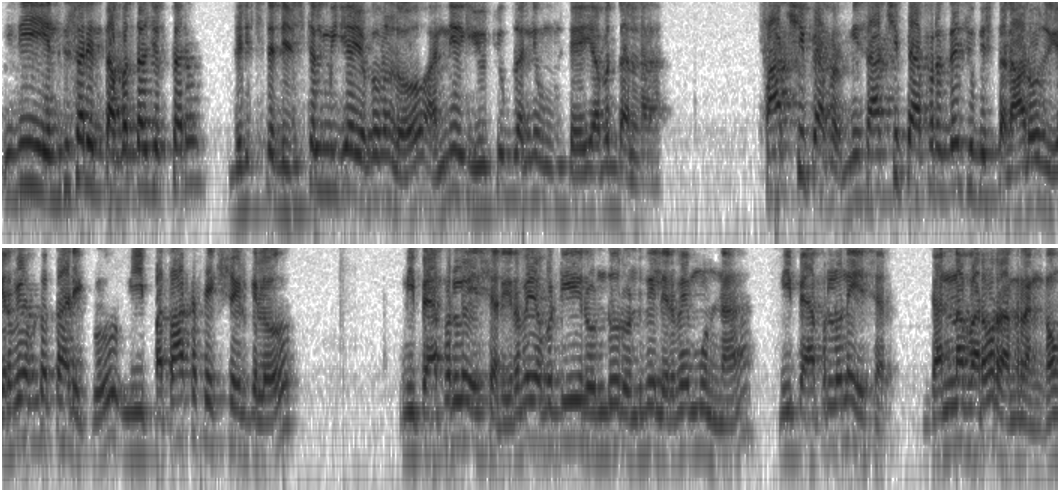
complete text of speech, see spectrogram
ఇది ఎందుకు సార్ ఇంత అబద్ధాలు చెప్తారు? డిజిటల్ డిజిటల్ మీడియా యుగంలో అన్ని యూట్యూబ్ అన్ని ఉంటే అబద్ధాల? సాక్షి పేపర్ మీ సాక్షి పేపర్ దే చూపిస్తాను ఆ రోజు ఇరవై ఒకటో తారీఖు మీ పతాక శీర్షికలో మీ పేపర్లో వేశారు. ఇరవై ఒకటి రెండు రెండు వేల ఇరవై మూడున మీ పేపర్లోనే వేశారు. గన్నవరం రణరంగం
